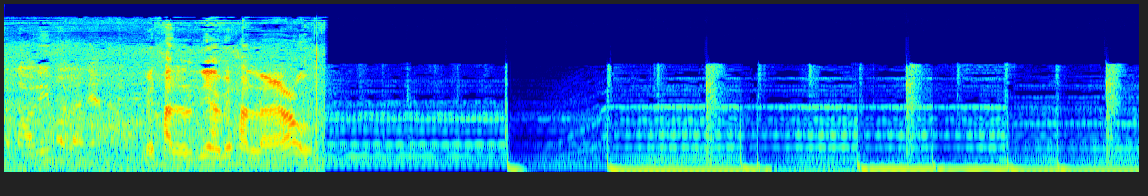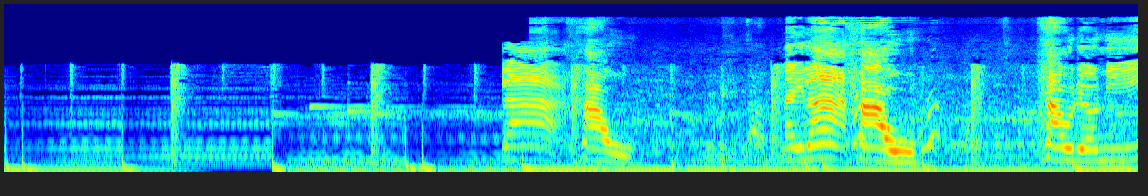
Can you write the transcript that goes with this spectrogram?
สตอรี่หมดแล้วเนี่ย ไม่ทันแล้วเนี่ย ไม่ทันแล้ว เห่า ไนล่าเห่า เห่าเดี๋ยวนี้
